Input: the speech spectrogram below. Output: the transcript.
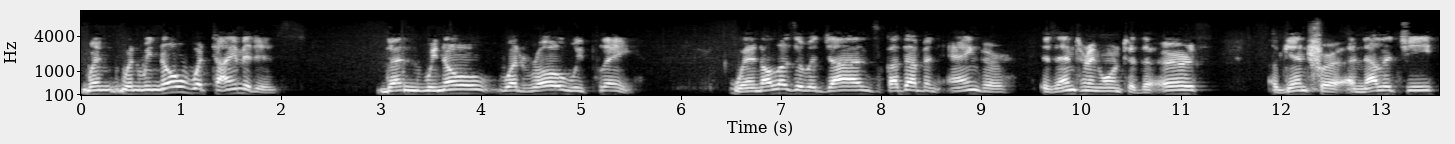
when we know what time it is, then we know what role we play. When Allah's qadab and anger is entering onto the earth, again for analogy,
